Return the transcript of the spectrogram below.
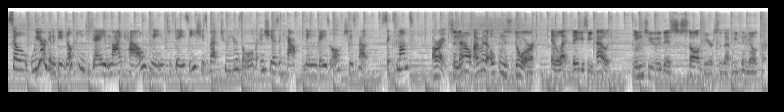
So we are going to be milking today my cow named Daisy. She's about two years old and she has a calf named Basil. She's about six months. All right, so now I'm gonna open this door and let Daisy out into this stall here so that we can milk her.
